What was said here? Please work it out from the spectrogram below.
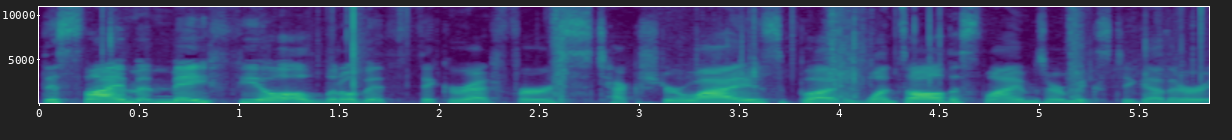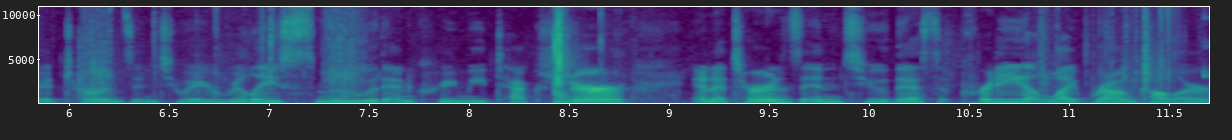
This slime may feel a little bit thicker at first texture wise, but once all the slimes are mixed together, it turns into a really smooth and creamy texture and it turns into this pretty light brown color.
